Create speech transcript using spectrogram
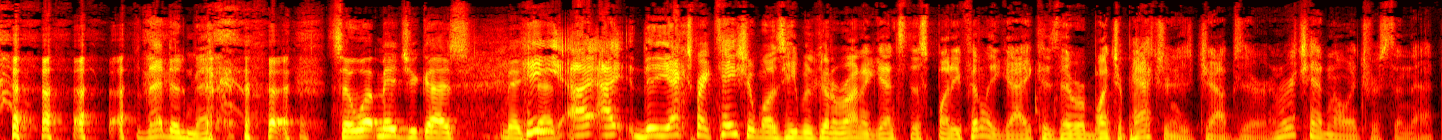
that didn't matter. so what made you guys make He, that? I, I, the expectation was he was going to run against this Buddy Finley guy because there were a bunch of patronage jobs there, and Rich had no interest in that.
